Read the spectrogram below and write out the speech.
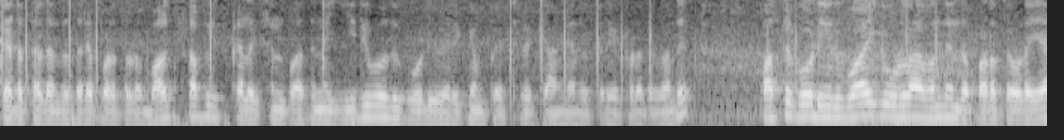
கிட்டத்தட்ட இந்த திரைப்படத்தோட பாக்ஸ் ஆஃபீஸ் கலெக்ஷன் பார்த்தீங்கன்னா இருபது கோடி வரைக்கும் பெற்றிருக்காங்க இந்த திரைப்படத்துக்கு வந்து. பத்து கோடி ரூபாய்க்கு உள்ள வந்து இந்த படத்தோடைய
